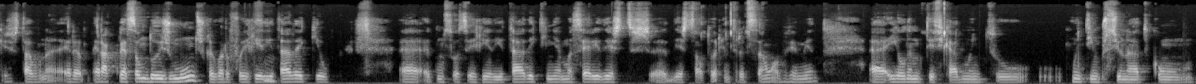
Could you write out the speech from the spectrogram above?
que estavam na, era, era a coleção Dois Mundos, que agora foi reeditada, Sim. que eu uh, começou a ser reeditada e que tinha uma série destes, uh, destes autores, em tradução, obviamente, uh, e eu lembro de ter ficado muito, muito impressionado com,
